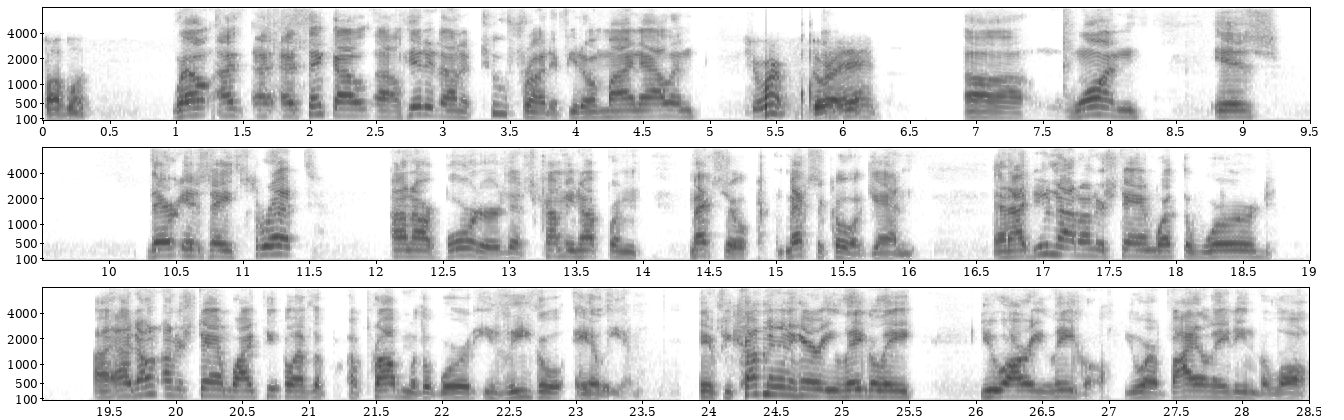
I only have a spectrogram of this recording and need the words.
public? Well, I, I, I think I'll I'll hit it on a two front if you don't mind, Alan. Sure, go right ahead. Uh, one is there is a threat on our border that's coming up from Mexico Mexico again, and I do not understand what the word. I, I don't understand why people have the, a problem with the word illegal alien. If you come in here illegally, you are illegal. You are violating the law.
